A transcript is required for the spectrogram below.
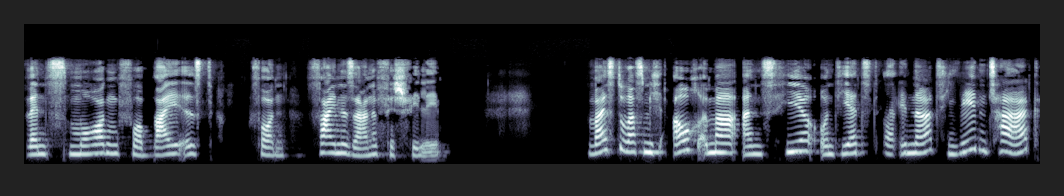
wenn's morgen vorbei ist, von Feine Sahne Fischfilet. Weißt du, was mich auch immer ans Hier und Jetzt erinnert? Jeden Tag?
